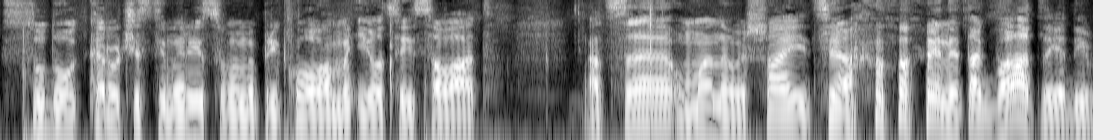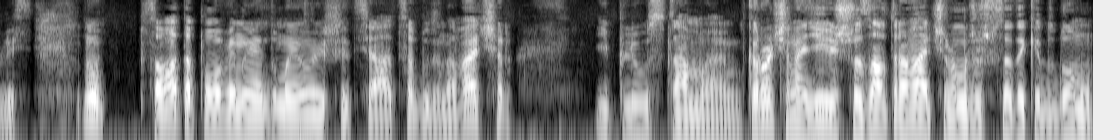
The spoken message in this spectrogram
судок, коротше, з цими рисовими приколами і оцей салат. А це у мене лишається не так багато, я дивлюсь. Ну, салата половину, я думаю, лишиться, а це буде на вечір. І плюс там. е, Коротше, надіюсь, що завтра вечором вже все-таки додому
